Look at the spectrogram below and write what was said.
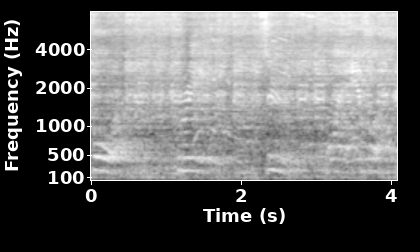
four, three, two, one, and blow.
